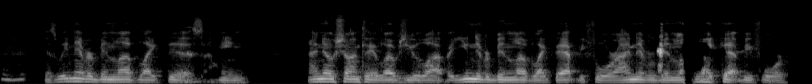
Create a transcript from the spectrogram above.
Because mm-hmm. we've never been loved like this. I mean, I know Shante loves you a lot, but you've never been loved like that before. I've never been loved like that before.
